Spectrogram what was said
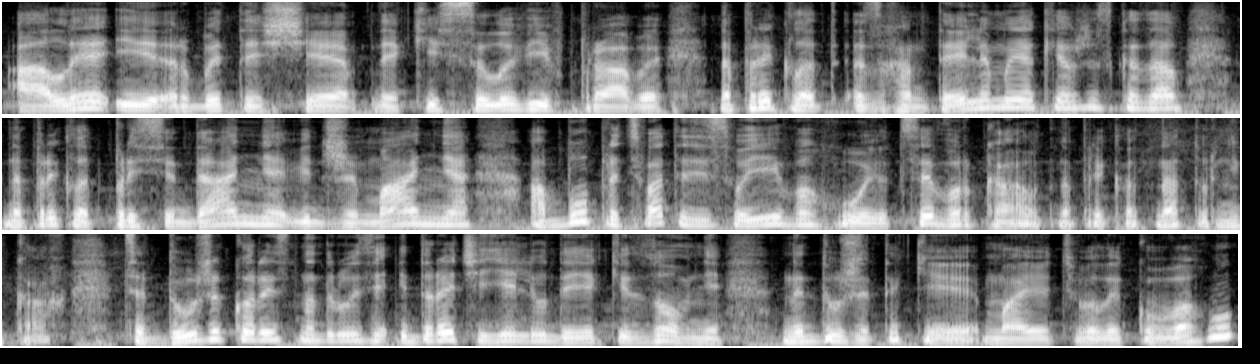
але і робити ще якісь силові вправи, наприклад, з гантелями, як я вже сказав, наприклад, присідання, віджимання, або працювати зі своєю вагою. Це воркаут, наприклад, на турніках. Це дуже корисно, друзі. І, до речі, є люди, які зовні не дуже таки мають велику вагу,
